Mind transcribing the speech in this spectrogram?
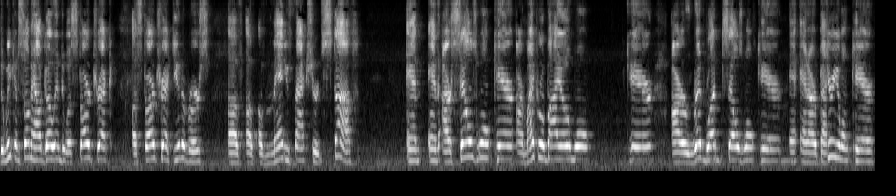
That we can somehow go into a Star Trek, a Star Trek universe of, of, of manufactured stuff and and our cells won't care, our microbiome won't care, our red blood cells won't care, and, and our bacteria won't care,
